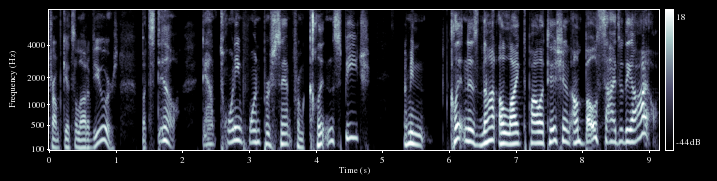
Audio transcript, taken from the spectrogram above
Trump gets a lot of viewers, but still down 21% from Clinton's speech. I mean, Clinton is not a liked politician on both sides of the aisle.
